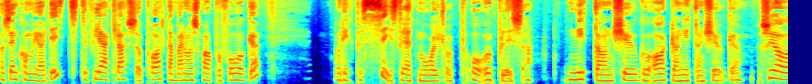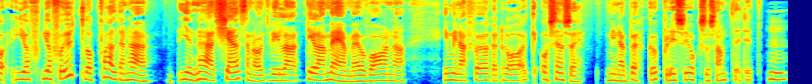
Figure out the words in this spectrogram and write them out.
Och sen kommer jag dit till flera klasser och pratar med dem och svarar på frågor. Och det är precis rätt målgrupp att upplysa. 19, 20, 18, 19, 20. Så jag, jag, jag får utlopp för all den här, den här känslan av att vilja dela med mig och varna i mina föredrag. Och sen så mina böcker upplyser ju också samtidigt. Mm.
